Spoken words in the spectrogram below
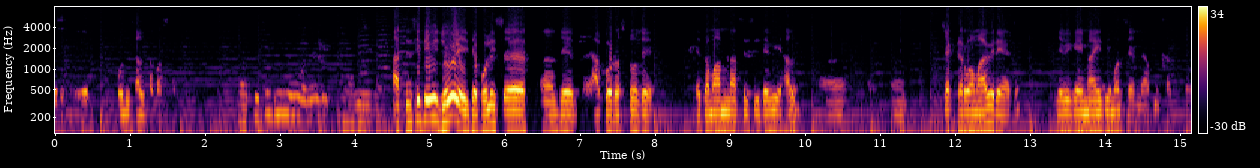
એ પોલીસ હાલ તપાસ કરે. આ સીસીટીવી જોઈ રહી છે પોલીસ જે આખો રસ્તો છે એ તમામના સીસીટીવી હાલ ચેક કરવામાં આવી રહ્યા છે. જેવી કઈ માહિતી મળશે એટલે આપણે સાથે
